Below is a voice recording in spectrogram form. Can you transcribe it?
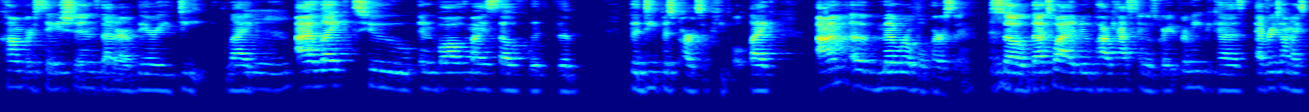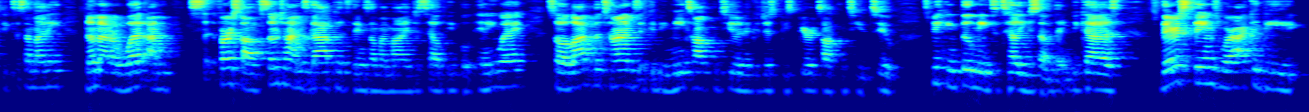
conversations that are very deep. Like Mm, I like to involve myself with the the deepest parts of people. Like I'm a memorable person. So mm-hmm. that's why I knew podcasting was great for me because every time I speak to somebody, no matter what, I'm first off, sometimes God puts things on my mind to tell people anyway. So a lot of the times it could be me talking to you and it could just be spirit talking to you too, speaking through me to tell you something because there's things where I could be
